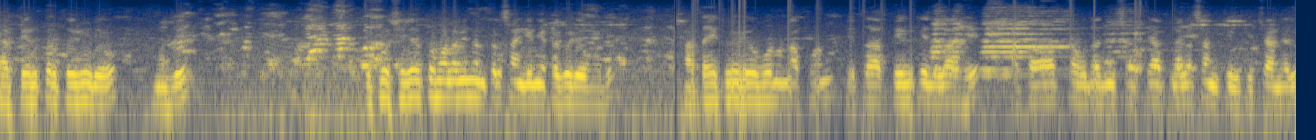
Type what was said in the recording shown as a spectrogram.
अपेअर करतोय व्हिडिओ म्हणजे प्रोसिजर तुम्हाला मी नंतर सांगेन एका व्हिडिओमध्ये आता एक व्हिडिओ बनवून आपण याचा अपील केलेला आहे. आता चौदा दिवसात ते आपल्याला सांगतील की चॅनल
